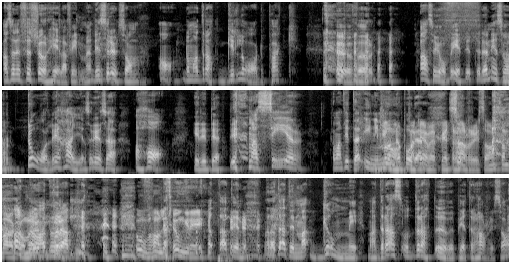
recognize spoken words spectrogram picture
Alltså det förstör hela filmen. Det ser ut som, ja, de har dratt gladpack över, alltså jag vet inte, den är så dålig hajen så det är så här, aha, är det det? det man ser, om man tittar in i munnen på den. över Peter så- Harrison som bara kommer upp dratt, ovanligt hungrig. en, man har tagit en ma- gummimadrass och dratt över Peter Harrison.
